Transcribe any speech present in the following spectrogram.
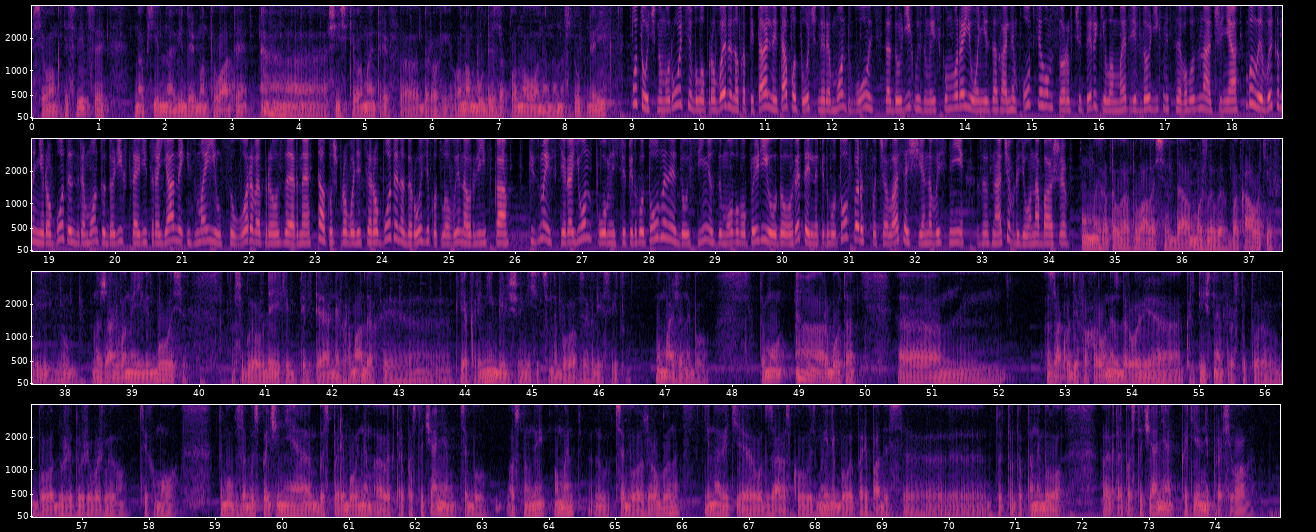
селом Кисліці необхідно відремонтувати 6 кілометрів е, дороги. Воно буде заплановано на наступний рік. В поточному році було проведено капітальний та поточний ремонт вулиць та доріг в Ізмаїльському районі загальним обсягом 44 кілометрів доріг місцевого значення. Були виконані роботи з ремонту доріг Старі Трояни, Ізмаїл, Суворове, Приозерне. Також проводяться роботи на дорозі Котловина Орлівка. Ізмаїльський район повністю підготовлений до осінньо-зимового періоду. Ретельна підготовка розпочалася ще навесні, зазначив Родіон Абашев. Ну, Ми готувалися до можливих блокаутів, і, ну, на жаль, вони і відбулися. Особливо в деяких територіальних громадах, е, як Рені, більше місяця не було взагалі світла. Ну, майже не було. Тому робота е, закладів охорони здоров'я, критична інфраструктура було дуже-дуже важливо в цих умовах. Тому забезпечення безперебойним електропостачанням це був основний момент. Це було зроблено. І навіть е, от зараз, коли в Ізмаїлі були перепади, е, тобто не було електропостачання, котельні працювали.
